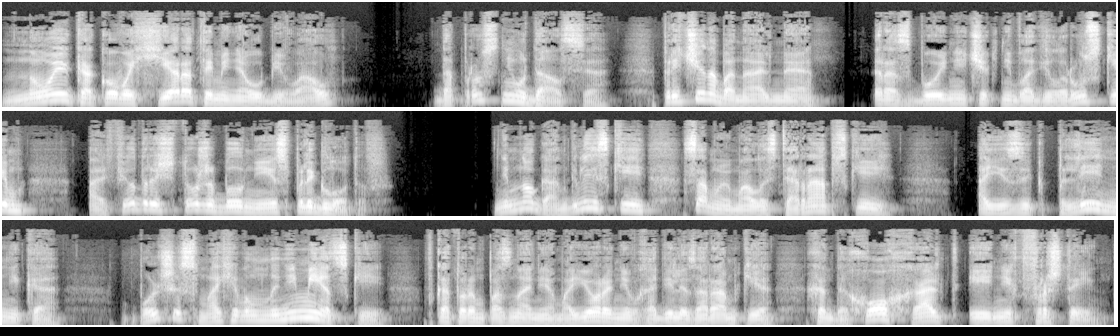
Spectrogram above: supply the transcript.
«Ну и какого хера ты меня убивал?» Допрос не удался. Причина банальная. Разбойничек не владел русским, а Федорович тоже был не из полиглотов. Немного английский, самую малость арабский, а язык пленника больше смахивал на немецкий, в котором познания майора не выходили за рамки Хендехох, Хальт и Нихтфорштейн.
